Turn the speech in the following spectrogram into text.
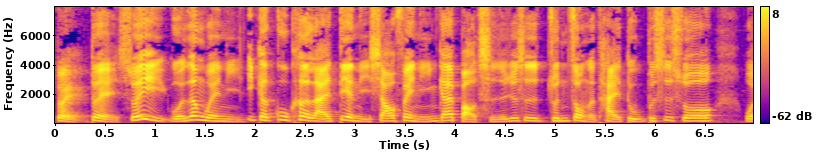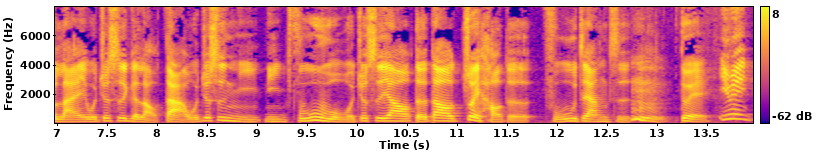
对，对，所以我认为你一个顾客来店里消费，你应该保持的就是尊重的态度，不是说我来我就是一个老大，我就是你，你服务我，我就是要得到最好的服务这样子。嗯，对，因为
